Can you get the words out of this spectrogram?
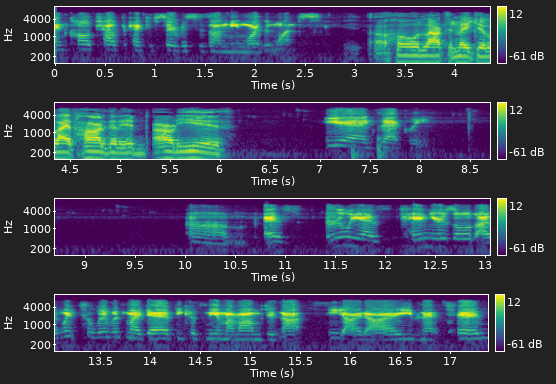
and called Child Protective Services on me more than once. A whole lot to make your life harder than it already is. Yeah, exactly. Um, as early as 10 years old, I went to live with my dad because me and my mom did not see eye to eye even at 10.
